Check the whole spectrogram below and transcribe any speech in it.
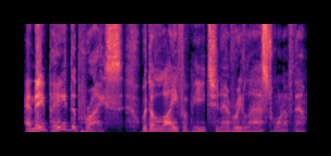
and they paid the price with the life of each and every last one of them.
